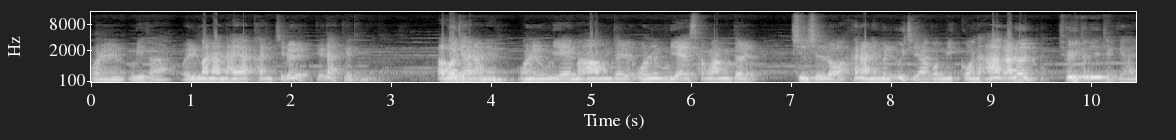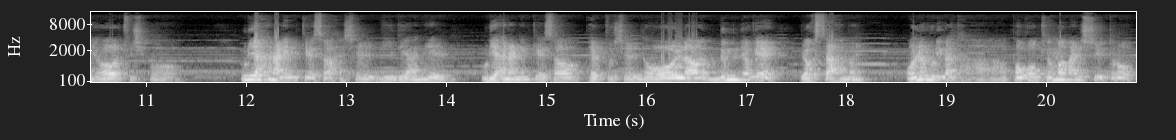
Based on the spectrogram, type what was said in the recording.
오늘 우리가 얼마나 나약한지를 깨닫게 됩니다. 아버지 하나님, 오늘 우리의 마음들, 오늘 우리의 상황들, 진실로 하나님을 의지하고 믿고 나아가는 저희들이 되게 하여 주시고, 우리 하나님께서 하실 위대한 일, 우리 하나님께서 베푸실 놀라운 능력의 역사함을 오늘 우리가 다 보고 경험할 수 있도록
